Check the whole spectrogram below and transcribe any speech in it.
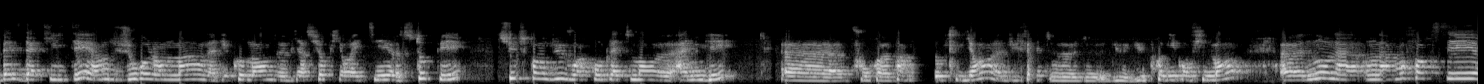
baisse d'activité. Hein. du jour au lendemain, on a des commandes bien sûr qui ont été stoppées, suspendues, voire complètement annulées. Euh, pour euh, par nos clients euh, du fait du, premier confinement. nous, on a, on a renforcé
